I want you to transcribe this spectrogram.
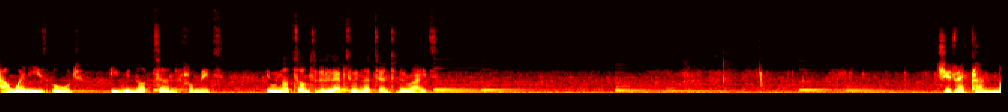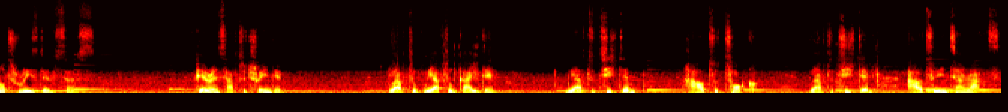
And when he is old, he will not turn from it. He will not turn to the left, he will not turn to the right. Children cannot raise themselves. Parents have to train them. We have to, we have to guide them. We have to teach them how to talk. We have to teach them how to interact.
